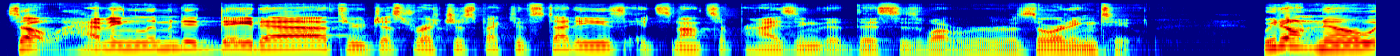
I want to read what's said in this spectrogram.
So, having limited data through just retrospective studies, it's not surprising that this is what we're resorting to. We don't know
